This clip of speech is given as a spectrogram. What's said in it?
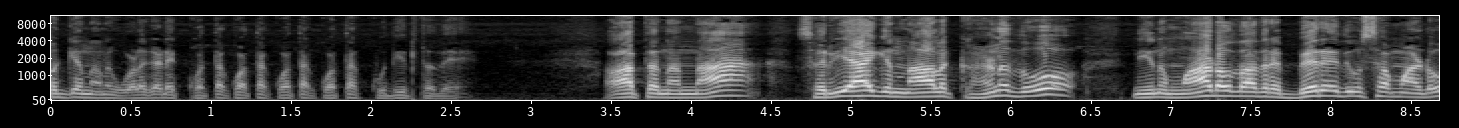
ಬಗ್ಗೆ ನನಗೆ ಒಳಗಡೆ ಕೊತ ಕೊತ ಕೊತ ಕೊತ ಕುದೀರ್ತದೆ. ಆತನನ್ನು ಸರಿಯಾಗಿ ನಾಲ್ಕು ಹಣದು ನೀನು ಮಾಡೋದಾದರೆ ಬೇರೆ ದಿವಸ ಮಾಡು,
